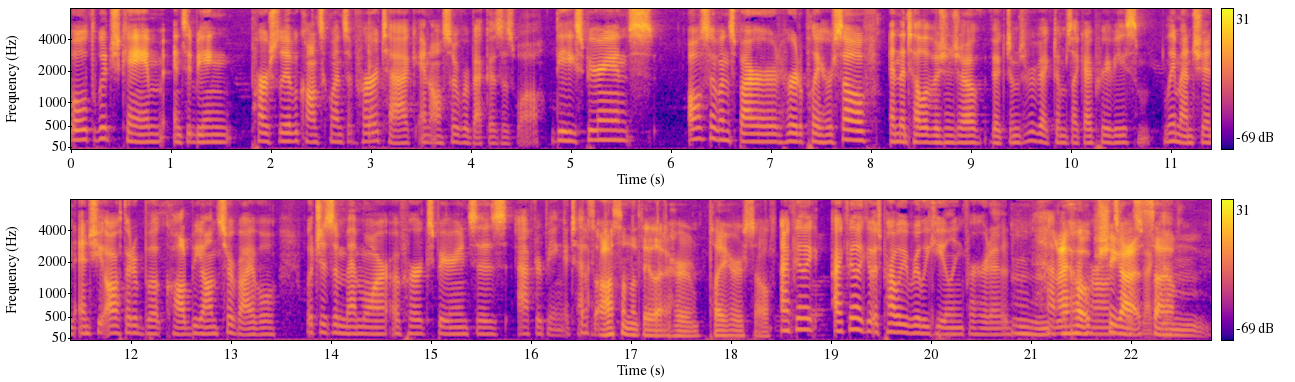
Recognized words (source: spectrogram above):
both which came into being partially of a consequence of her attack and also Rebecca's as well. The experience also inspired her to play herself in the television show Victims for Victims, like I previously mentioned, and she authored a book called Beyond Survival, which is a memoir of her experiences after being attacked. It's awesome that they let her play herself. I feel like I feel like it was probably really healing for her to Mm-hmm. I hope her she got some.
